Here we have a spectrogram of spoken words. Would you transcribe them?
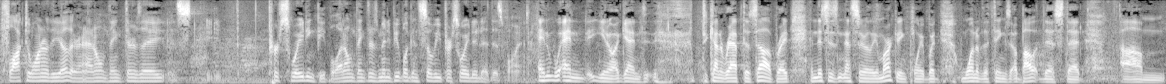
flock to one or the other, and I don't think there's a it's persuading people. I don't think there's many people that can still be persuaded at this point. And and you know, again, to, to kind of wrap this up, right? And this isn't necessarily a marketing point, but one of the things about this that. Um,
